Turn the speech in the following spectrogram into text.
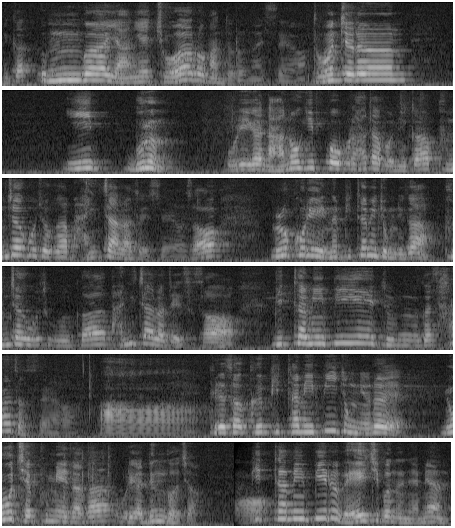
그러니까 음과 양의 조화로 만들어 놨어요. 두 번째는 이 물은 우리가 나노 기법을 하다 보니까 분자 구조가 많이 잘라져 있어요. 그래서 블루코리에 있는 비타민 종류가 분자 구조가 많이 잘라져 있어서 비타민 B 종류가 사라졌어요. 아. 그래서 그 비타민 B 종류를 요 제품에다가 우리가 넣은 거죠. 어. 비타민 B를 왜 집어넣냐면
